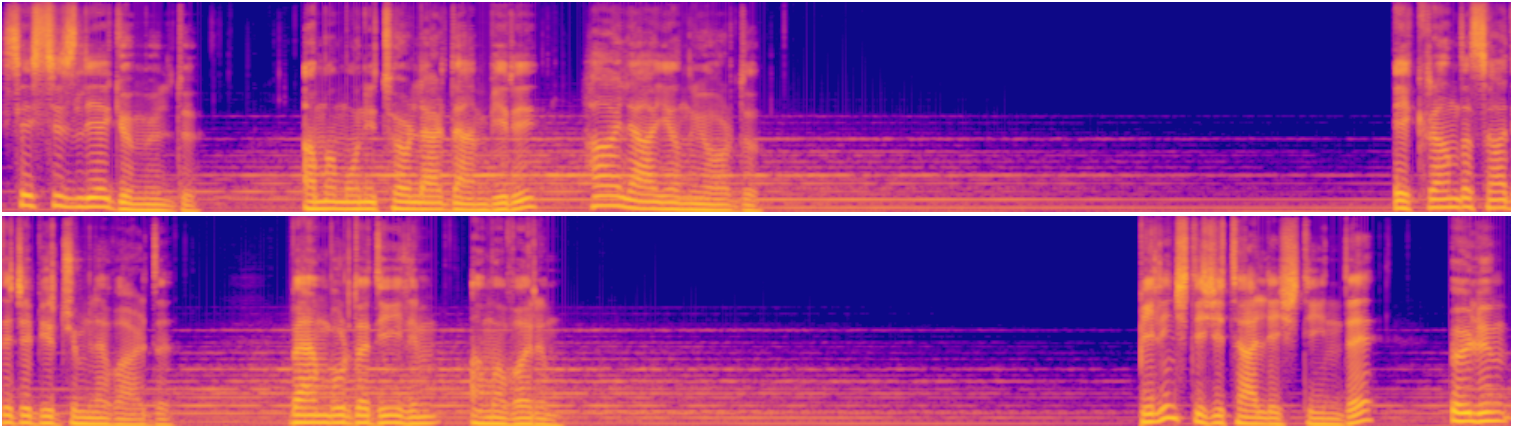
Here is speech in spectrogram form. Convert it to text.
sessizliğe gömüldü. Ama monitörlerden biri hala yanıyordu. Ekranda sadece bir cümle vardı. Ben burada değilim ama varım. Bilinç dijitalleştiğinde ölüm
